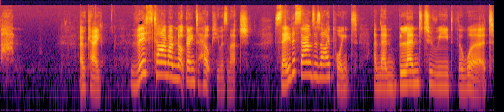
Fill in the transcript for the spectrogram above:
Ah. Okay, this time I'm not going to help you as much. Say the sounds as I point and then blend to read the word.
